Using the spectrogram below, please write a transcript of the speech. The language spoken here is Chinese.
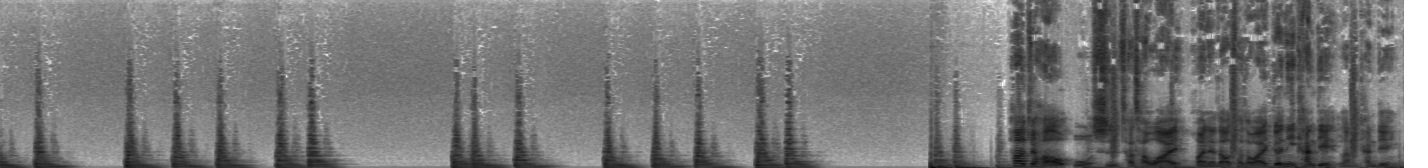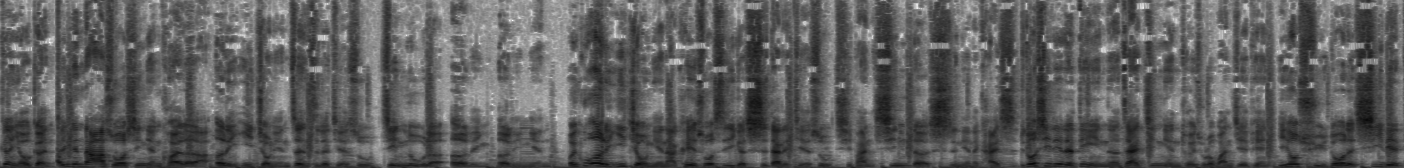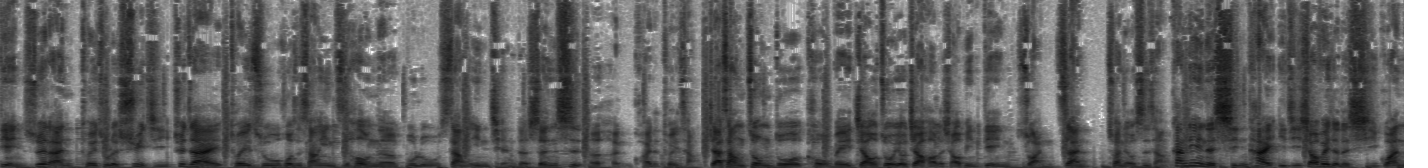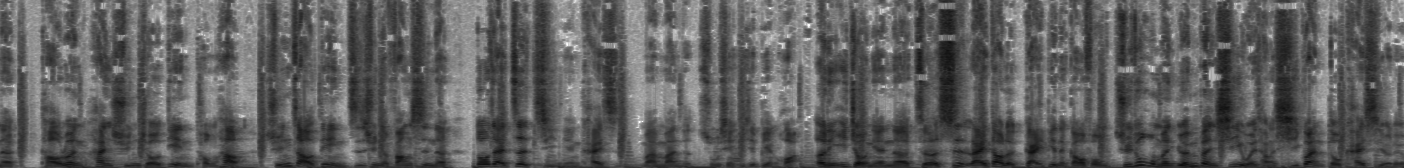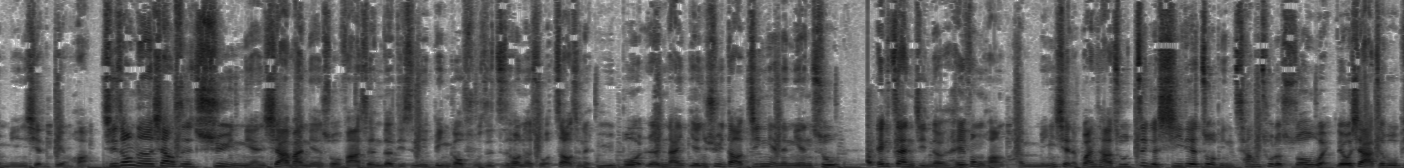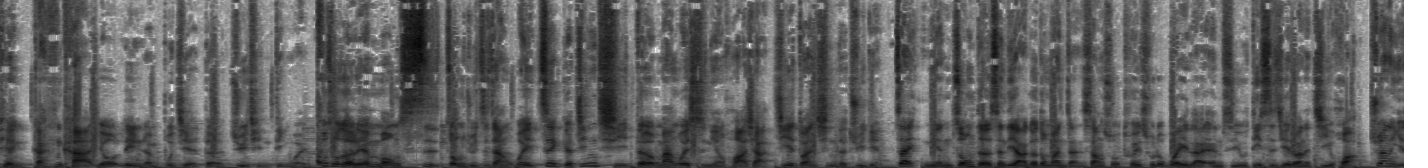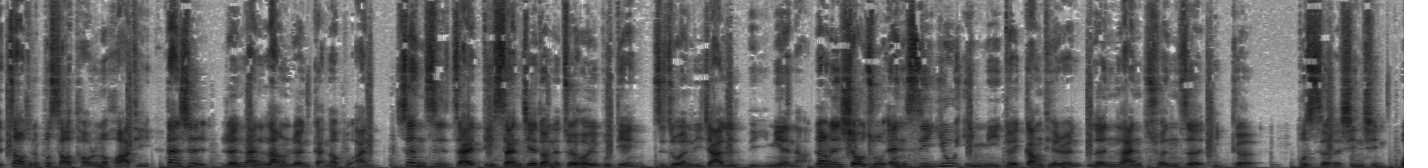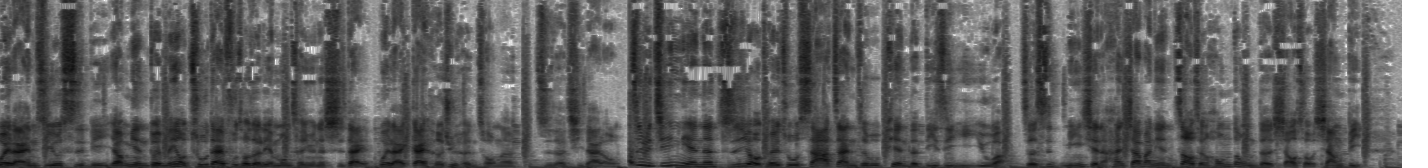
Thank you. 大家好，我是叉叉 Y，欢迎来到叉叉 Y 跟你看电影，让你看电影更有梗。先跟大家说新年快乐啊！二零一九年正式的结束，进入了二零二零年。回顾二零一九年啊，可以说是一个世代的结束，期盼新的十年的开始。许多系列的电影呢，在今年推出了完结篇，也有许多的系列电影虽然推出了续集，却在推出或是上映之后呢，不如上映前的声势而很快的退场。加上众多口碑较作又较好的小品电影转战串流市场，看。电影的形态以及消费者的习惯呢？讨论和寻求电影同号、寻找电影资讯的方式呢，都在这几年开始慢慢的出现一些变化。二零一九年呢，则是来到了改变的高峰，许多我们原本习以为常的习惯都开始有了个明显的变化。其中呢，像是去年下半年所发生的迪士尼并购福斯之后呢，所造成的余波，仍然延续到今年的年初。X 战警的黑凤凰很明显的观察出这个系列作品仓促的收尾，留下这部片尴尬又令人不解的剧情定位。复仇者联盟四终局之战为这个惊奇的漫威十年画下阶段性的句点。在年终的圣地亚哥动漫展上所推出的未来 MCU 第四阶段的计划，虽然也造成了不少讨论的话题，但是仍然让人感到不安。甚至在第三阶段的最后一部电影《蜘蛛人离家日》里面啊，让人秀出 MCU 影迷对钢铁。人仍然存着一个不舍的心情。未来 MCU 势必要面对没有初代复仇者联盟成员的时代，未来该何去何从呢？值得期待喽。至于今年呢，只有推出《沙战》这部片的 DCEU 啊，则是明显的和下半年造成轰动的小丑相比。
